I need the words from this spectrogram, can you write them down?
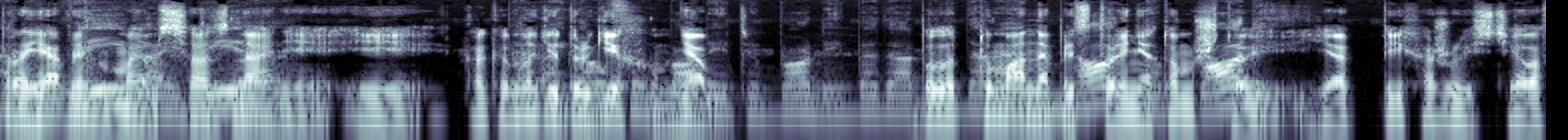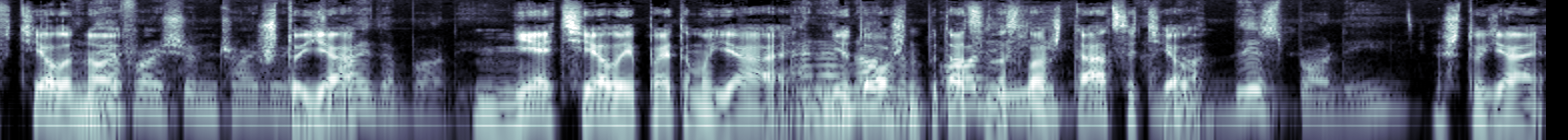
проявлен в моем сознании, и, как и многих других, у меня было туманное представление о том, что я перехожу из тела в тело, но что я не тело, и поэтому я не должен пытаться наслаждаться телом, и что я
